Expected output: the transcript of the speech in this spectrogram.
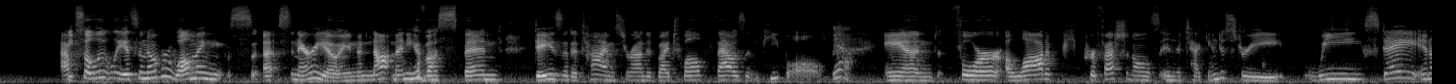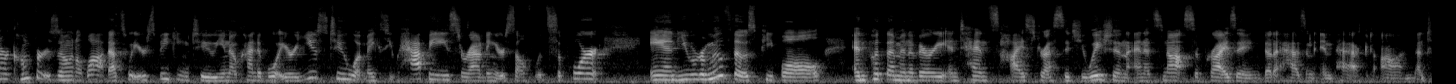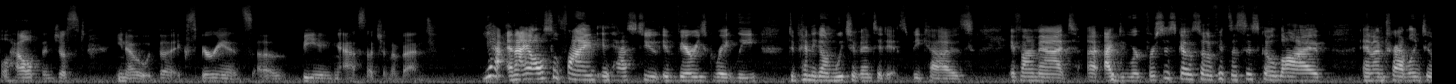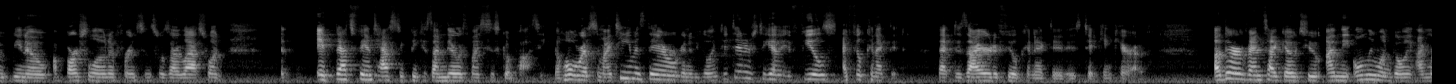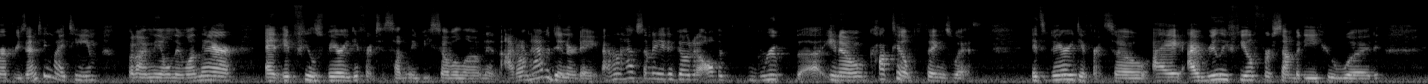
Absolutely. It's an overwhelming uh, scenario. And not many of us spend days at a time surrounded by 12,000 people. Yeah. And for a lot of professionals in the tech industry, we stay in our comfort zone a lot. That's what you're speaking to, you know, kind of what you're used to, what makes you happy, surrounding yourself with support and you remove those people and put them in a very intense high stress situation and it's not surprising that it has an impact on mental health and just you know the experience of being at such an event. Yeah and i also find it has to it varies greatly depending on which event it is because if i'm at i do work for cisco so if it's a cisco live and i'm traveling to you know barcelona for instance was our last one it, that's fantastic because I'm there with my Cisco posse. The whole rest of my team is there. We're going to be going to dinners together. It feels, I feel connected. That desire to feel connected is taken care of. Other events I go to, I'm the only one going. I'm representing my team, but I'm the only one there. And it feels very different to suddenly be so alone. And I don't have a dinner date. I don't have somebody to go to all the group, uh, you know, cocktail things with. It's very different. So I, I really feel for somebody who would,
